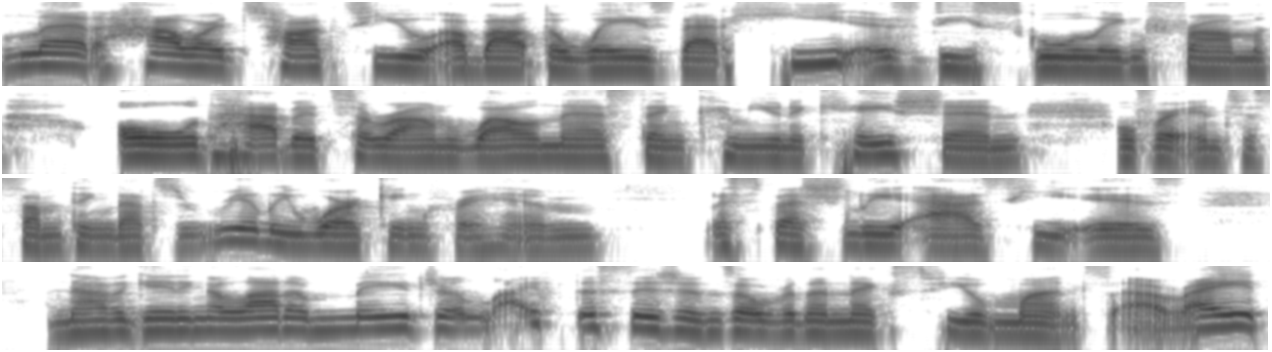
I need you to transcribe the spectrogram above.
let Howard talk to you about the ways that he is deschooling from old habits around wellness and communication over into something that's really working for him, especially as he is navigating a lot of major life decisions over the next few months. All right.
